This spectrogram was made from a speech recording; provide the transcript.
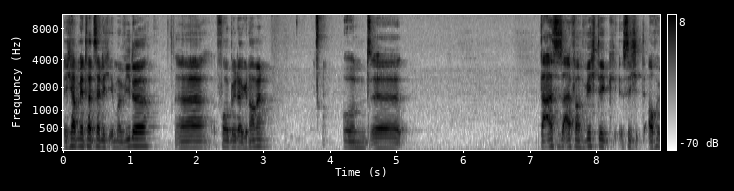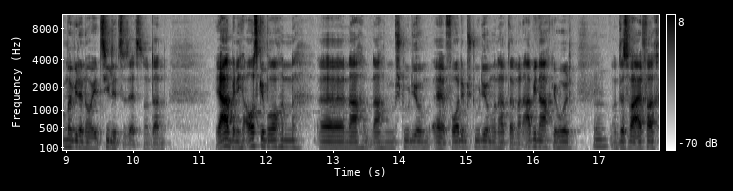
ich habe mir tatsächlich immer wieder äh, Vorbilder genommen. Und äh, da ist es einfach wichtig, sich auch immer wieder neue Ziele zu setzen. Und dann, ja, bin ich ausgebrochen äh, nach, nach dem Studium, äh, vor dem Studium und habe dann mein Abi nachgeholt. Hm. Und das war einfach,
